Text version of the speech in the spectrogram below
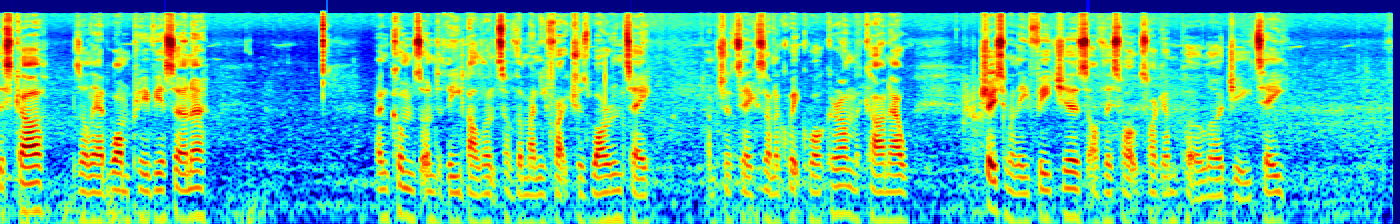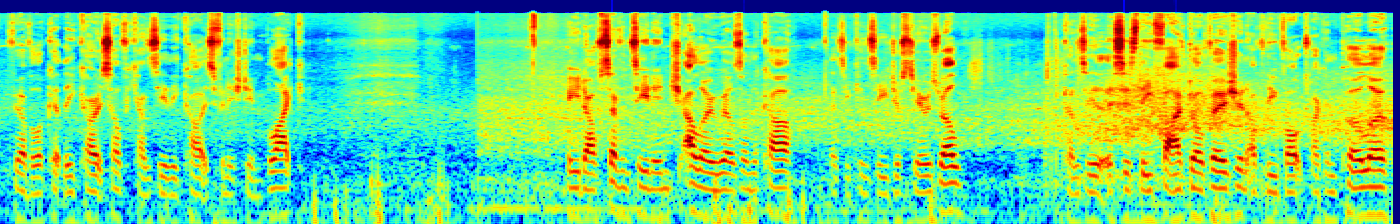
This car has only had one previous owner and comes under the balance of the manufacturer's warranty. I'm just going to take us on a quick walk around the car now, show you some of the features of this Volkswagen Polo GT. If you have a look at the car itself, you can see the car is finished in black. You'd have 17 inch alloy wheels on the car, as you can see just here as well. You can see that this is the five door version of the Volkswagen Polo.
